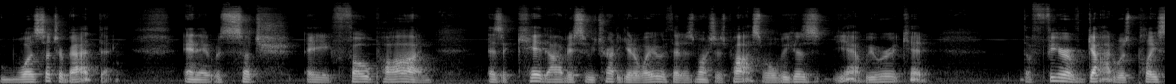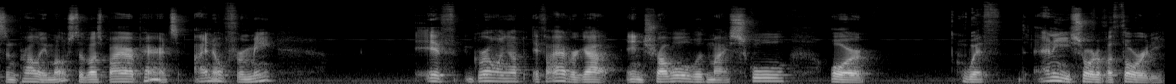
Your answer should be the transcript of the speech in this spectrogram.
was such a bad thing. And it was such a faux pas. And as a kid obviously we tried to get away with it as much as possible because yeah we were a kid. The fear of god was placed in probably most of us by our parents. I know for me if growing up if i ever got in trouble with my school or with any sort of authority,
